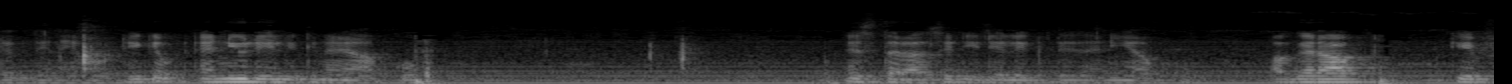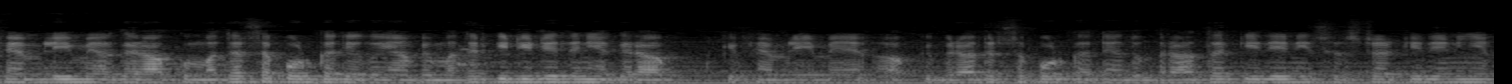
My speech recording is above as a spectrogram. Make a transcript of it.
लिख देने हैं ठीक है? एनुअली लिखना है आपको। इस तरह से डिटेल लिख दे देनी है आपको। अगर आपकी फैमिली में अगर आपको मदर सपोर्ट करती है तो यहाँ पे मदर की डिटेल देनी है। अगर आपकी फैमिली में आपके ब्रदर सपोर्ट करते हैं तो ब्रदर की देनी सिस्टर की देनी है।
